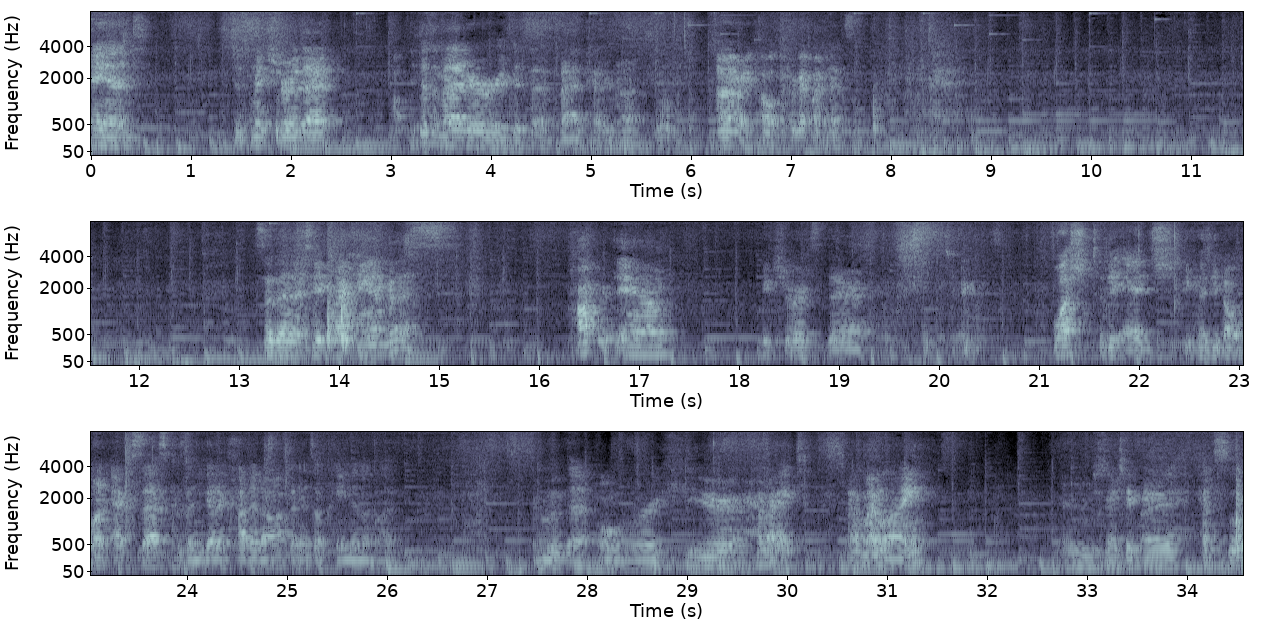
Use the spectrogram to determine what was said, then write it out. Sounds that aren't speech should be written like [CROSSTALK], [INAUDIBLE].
And just make sure that it doesn't matter if it's a bad cut or not. All right, oh, I forgot my pencil. So then I take my canvas, pop it down, make sure it's there. Flush to the edge because you don't want excess because then you gotta cut it off and it's a pain in the butt. Move that over here. All right, I have my line. And I'm just gonna take my pencil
